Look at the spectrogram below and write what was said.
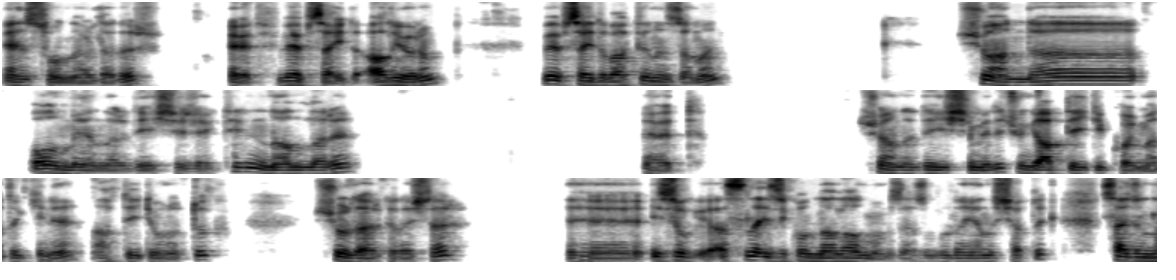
En sonlardadır. Evet website'ı alıyorum. Website'e baktığınız zaman şu anda olmayanları değiştirecektir. Null'ları evet şu anda değiştirmedi. Çünkü update'i koymadık yine. Update'i unuttuk. Şurada arkadaşlar iso- aslında isicon null almamız lazım. Buradan yanlış yaptık. Sadece null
